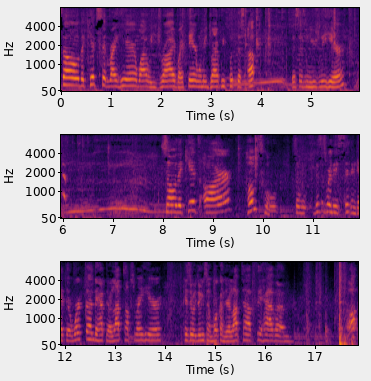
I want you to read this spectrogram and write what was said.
So the kids sit right here while we drive right there. When we drive, we put this up. This isn't usually here. So the kids are homeschooled. So this is where they sit and get their work done. They have their laptops right here because they were doing some work on their laptops. They have um, oh,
